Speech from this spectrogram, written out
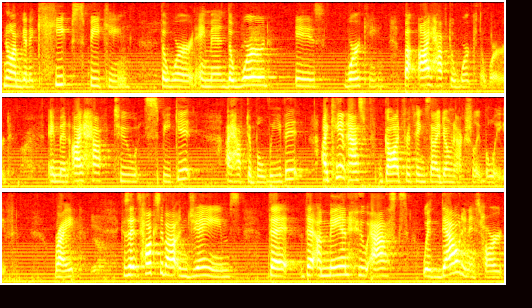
No, I'm going to keep speaking the word. Amen. The word is working, but I have to work the word. Amen. I have to speak it, I have to believe it. I can't ask God for things that I don't actually believe, right? Because yeah. it talks about in James that, that a man who asks, with doubt in his heart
